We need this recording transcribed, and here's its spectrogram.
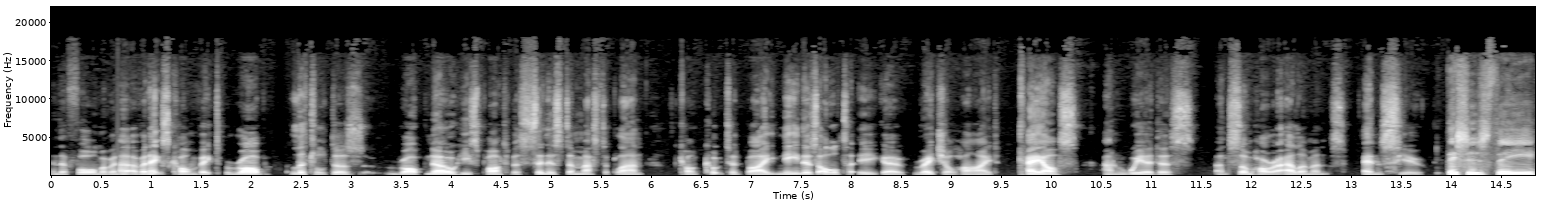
in the form of an, of an ex-convict, Rob. Little does Rob know he's part of a sinister master plan concocted by Nina's alter ego, Rachel Hyde. Chaos and weirdness and some horror elements ensue. This is the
